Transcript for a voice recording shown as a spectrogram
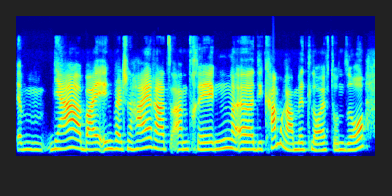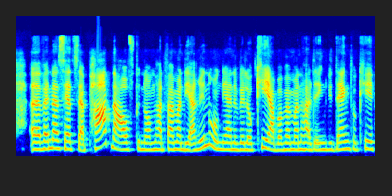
ähm, ja, bei irgendwelchen Heiratsanträgen äh, die Kamera mitläuft und so. Äh, wenn das jetzt der Partner aufgenommen hat, weil man die Erinnerung gerne will, okay, aber wenn man halt irgendwie denkt, okay,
